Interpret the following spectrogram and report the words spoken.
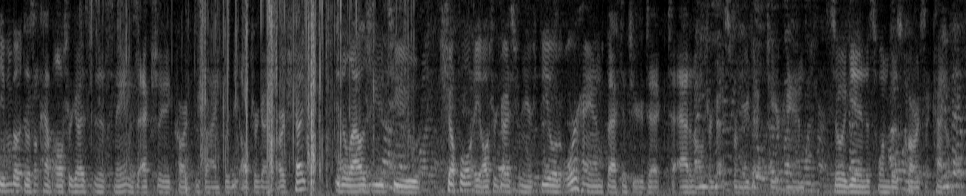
even though it doesn't have Altergeist in its name, is actually a card designed for the Altergeist archetype. It allows you to shuffle a Altergeist from your field or hand back into your deck to add an Altergeist from your deck to your hand. So again, it's one of those cards that kind of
